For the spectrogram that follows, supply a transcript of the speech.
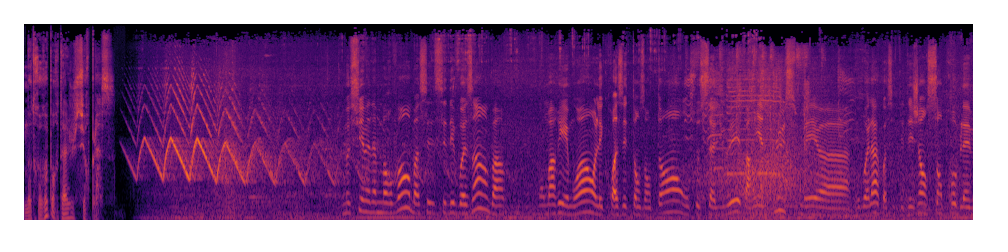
Notre reportage sur place. Monsieur et Madame Morvan, bah, c'est c'est des voisins. bah, mon mari et moi, on les croisait de temps en temps, on se saluait, bah, rien de plus. Mais, euh, mais voilà, quoi, c'était des gens sans problème.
